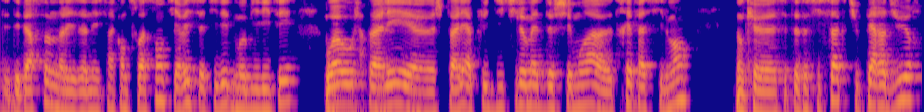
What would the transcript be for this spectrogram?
des, personnes dans les années 50-60, il y avait cette idée de mobilité. Waouh, je peux aller, je peux aller à plus de 10 km de chez moi très facilement. Donc euh, c'est peut-être aussi ça que tu perdures.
